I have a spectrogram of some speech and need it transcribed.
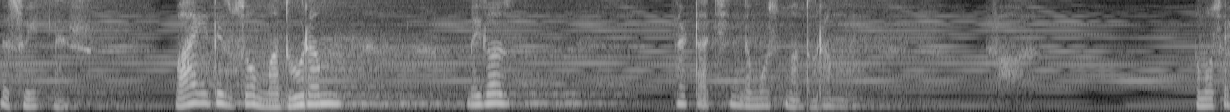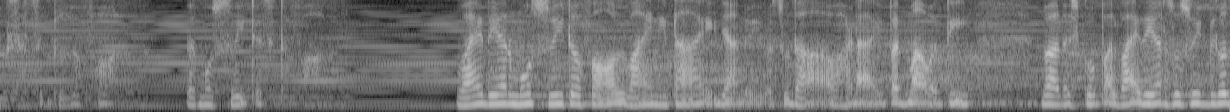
the sweetness. Why it is so madhuram? Because we are touching the most madhuram the most accessible of all, the most sweetest of all. Why they are most sweet of all? Why Nitai, Janvi, Vasudha, Hadai, Padmavati? Dwadash Gopal. Why they are so sweet? Because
